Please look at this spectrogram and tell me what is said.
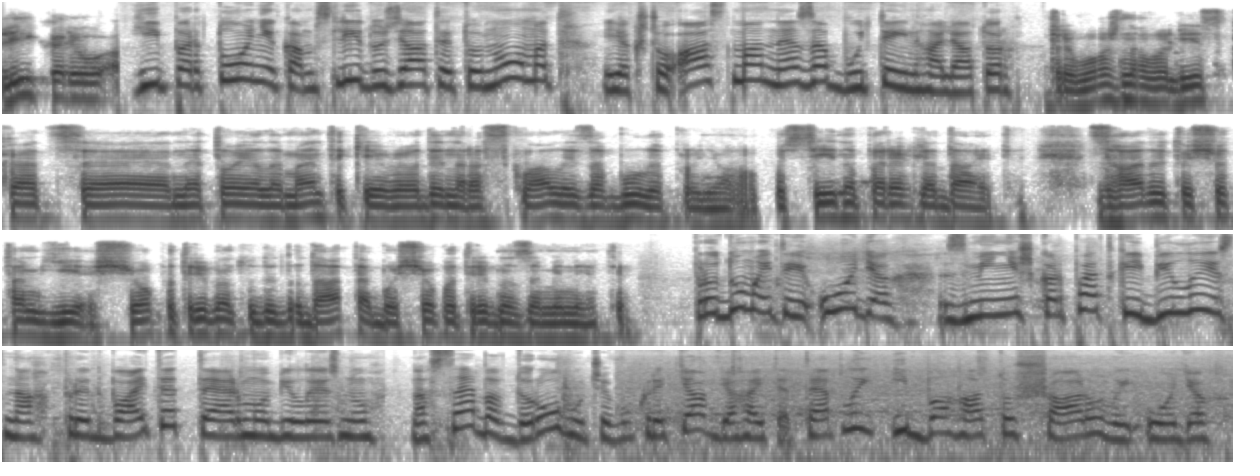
лікарю Гіпертонікам слід узяти тонометр. Якщо астма, не забудьте інгалятор. Тривожна валізка це не той елемент, який ви один раз склали і забули про нього. Постійно переглядайте, згадуйте, що там є, що потрібно туди додати або що потрібно замінити. Продумайте й одяг, змінні шкарпетки й білизна. Придбайте термобілизну. На себе в дорогу чи в укриття вдягайте теплий і багатошаровий одяг.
